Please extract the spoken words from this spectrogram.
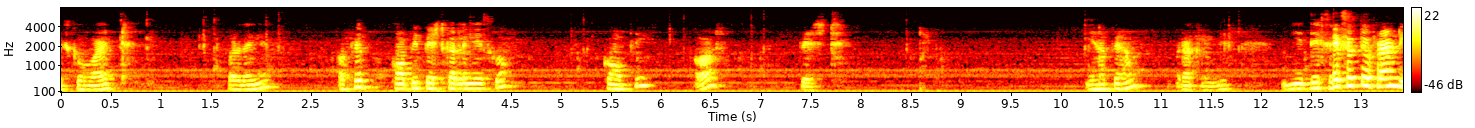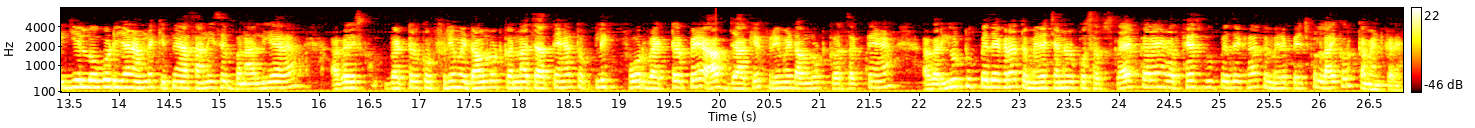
इसको वाइट कर देंगे। और फिर कॉपी पेस्ट कर लेंगे इसको। कॉपी और पेस्ट यहाँ पे हम रख लेंगे। ये देख देख सकते हो फ्रेंड ये लोगो डिज़ाइन हमने कितने आसानी से बना लिया है। अगर इस वेक्टर को फ्री में डाउनलोड करना चाहते हैं तो क्लिक फोर वेक्टर पे आप जाके फ्री में डाउनलोड कर सकते हैं। अगर यूट्यूब पे देख रहे हैं तो मेरे चैनल को सब्सक्राइब करें। अगर फेसबुक पे देख रहे हैं तो मेरे पेज को लाइक और कमेंट करें।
